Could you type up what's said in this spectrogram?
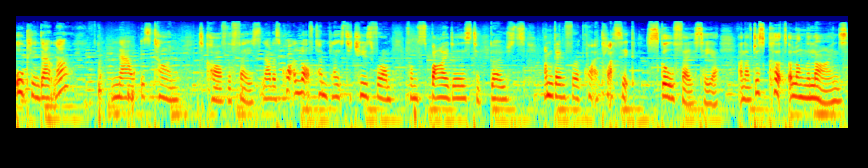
All cleaned out now. Now it's time to carve the face. Now there's quite a lot of templates to choose from, from spiders to ghosts. I'm going for a, quite a classic skull face here. And I've just cut along the lines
